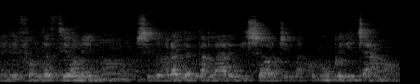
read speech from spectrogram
nelle fondazioni non si dovrebbe parlare di soci, ma comunque diciamo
